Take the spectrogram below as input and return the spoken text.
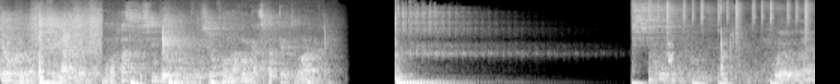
君の4月でまだかつて新庄君の帽子をこんなふうに扱ってるとおらない声が出さない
